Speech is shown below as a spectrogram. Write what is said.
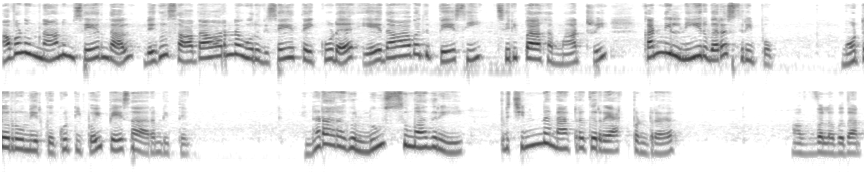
அவனும் நானும் சேர்ந்தால் வெகு சாதாரண ஒரு விஷயத்தை கூட ஏதாவது பேசி சிரிப்பாக மாற்றி கண்ணில் நீர் வர சிரிப்போம். மோட்டர் ரூமிற்கு கூட்டி போய் பேச ஆரம்பித்தேன். என்னடா ரகு லூசு மாதிரி இப்படி சின்ன மேட்டருக்கு ரியாக்ட் பண்ற? அவ்வளவுதான்.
